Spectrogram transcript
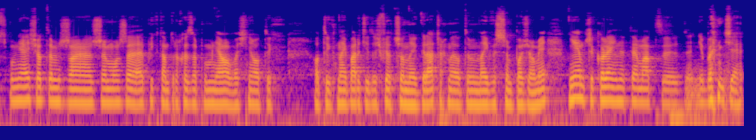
wspomniałeś o tym, że, że może Epic tam trochę zapomniało właśnie o tych, o tych najbardziej doświadczonych graczach na tym najwyższym poziomie. Nie wiem, czy kolejny temat y, nie będzie,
